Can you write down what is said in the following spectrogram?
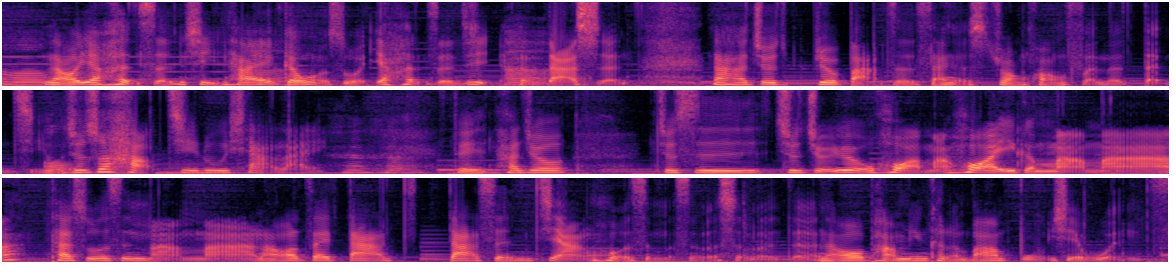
嗯。然后要很生气，他也跟我说要很生气，嗯很大声，那他就就把这三个状况分了等级，哦。我就说好记录下来，对，他就就是就就又画嘛，画一个妈妈，他说是妈妈，然后再大大声讲或什么什么什么的，然后我旁边可能帮他补一些文字。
